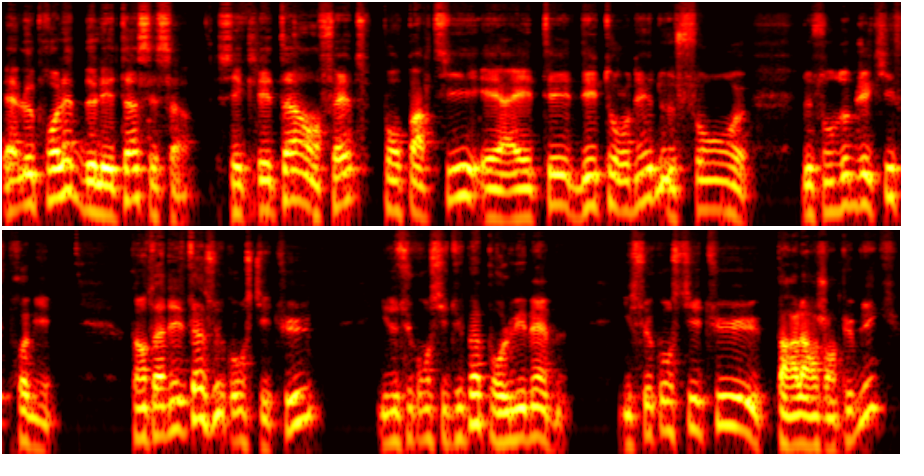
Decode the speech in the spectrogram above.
Le problème de l'État, c'est ça. C'est que l'État, en fait, pour partie, a été détourné de son, de son objectif premier. Quand un État se constitue, il ne se constitue pas pour lui-même. Il se constitue par l'argent public.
